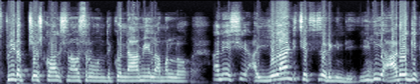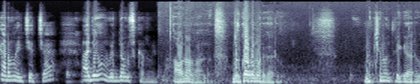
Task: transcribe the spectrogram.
స్పీడప్ చేసుకోవాల్సిన అవసరం ఉంది కొన్ని హామీల అమల్లో అనేసి ఇలాంటి చర్చ జరిగింది. ఇది ఆరోగ్యకరమైన చర్చ. అదేమో విధ్వంసకరమైన అవునవును. దుర్గాకుమార్ గారు ముఖ్యమంత్రి గారు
